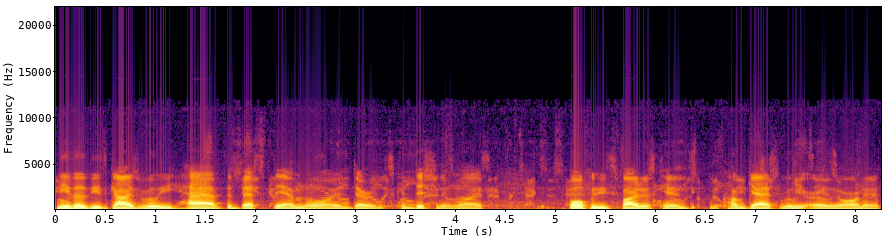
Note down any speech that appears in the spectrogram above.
neither of these guys really have the best stamina or endurance conditioning wise. Both of these fighters can become gassed really early on and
